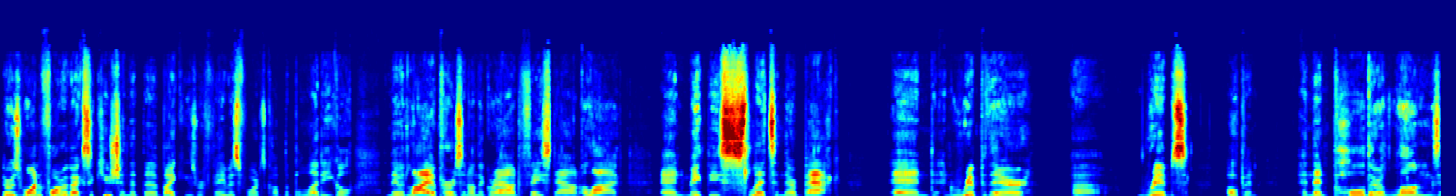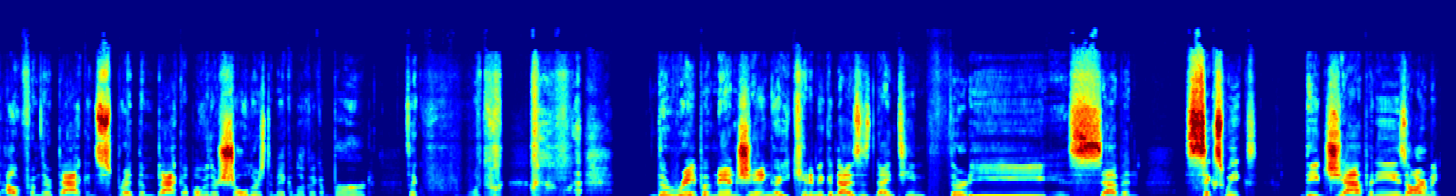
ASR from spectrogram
There was one form of execution that the Vikings were famous for. It's called the blood eagle. And they would lie a person on the ground face down, alive, and make these slits in their back and, and rip their uh, ribs open and then pull their lungs out from their back and spread them back up over their shoulders to make them look like a bird. It's like, what? the rape of Nanjing? Are you kidding me? Good night. This is 1937. Six weeks. The Japanese army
